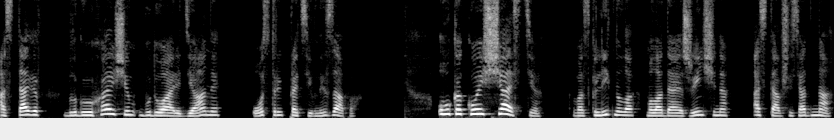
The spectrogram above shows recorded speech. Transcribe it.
оставив в благоухающем будуаре Дианы острый противный запах. «О, какое счастье!» — воскликнула молодая женщина, оставшись одна.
